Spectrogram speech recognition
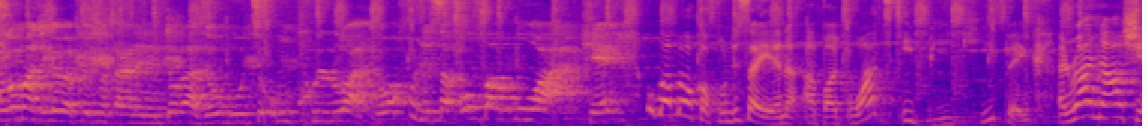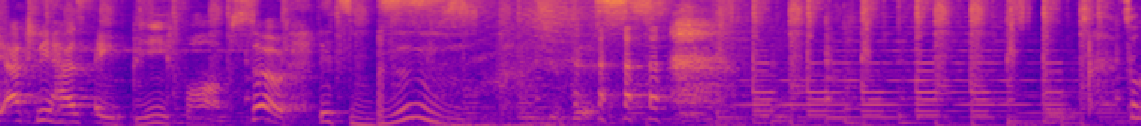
Okwamanje ke bafethu ngihlangana nentokazi ukuthi umkhulu wakhe wafundisa ubaba wakhe. Ubaba wakhe wafundisa yena about what i beekeeping. And right now she actually has a bee farm. So, let's bzzz into this. So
